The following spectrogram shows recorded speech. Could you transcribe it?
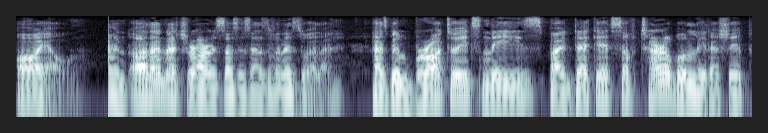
oil and other natural resources as Venezuela has been brought to its knees by decades of terrible leadership,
